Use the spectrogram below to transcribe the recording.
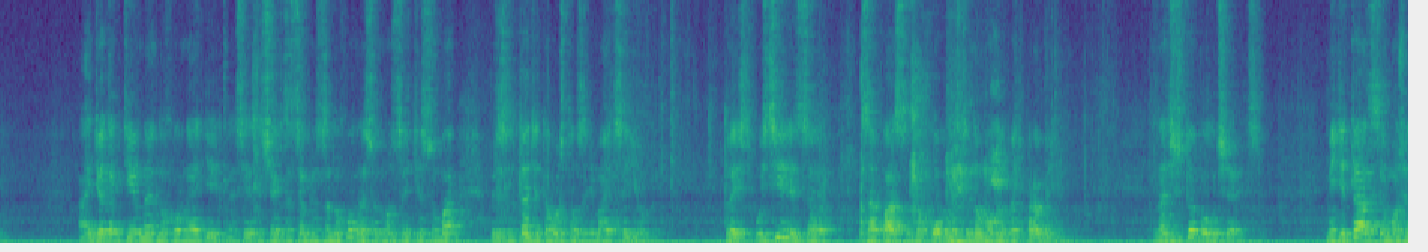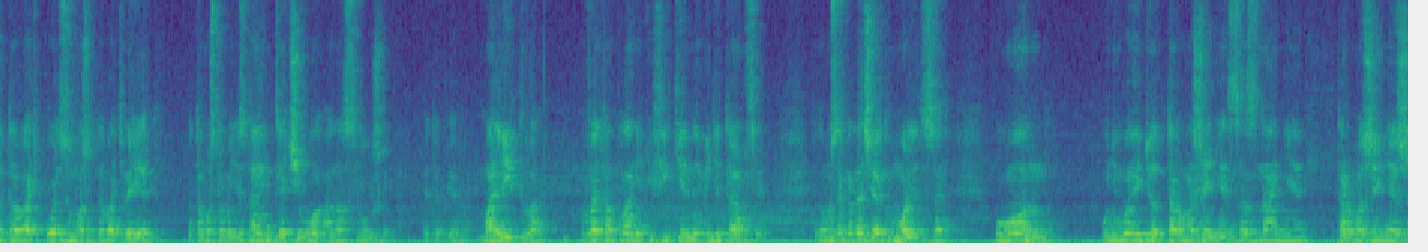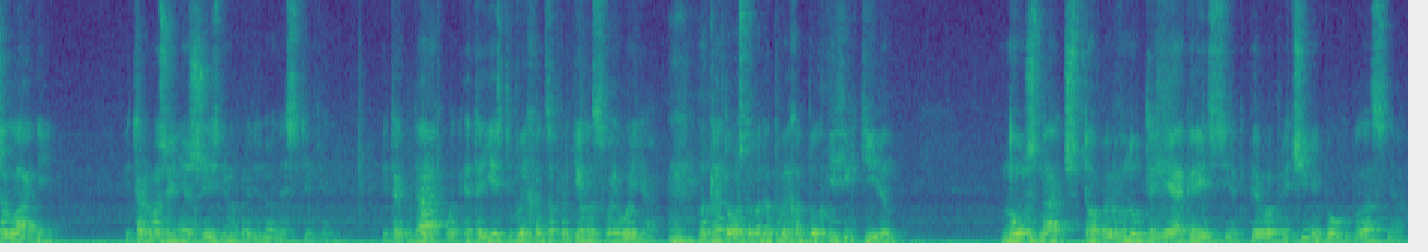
А идет активная духовная деятельность. Если человек зацеплен за духовность, он может сойти с ума в результате того, что он занимается йогой. То есть усилится запас духовности, но могут быть проблемы. Значит, что получается? Медитация может давать пользу, может давать вред, потому что мы не знаем, для чего она служит. Это первое. Молитва в этом плане эффективная медитация. Потому что когда человек молится, он, у него идет торможение сознания, торможение желаний и торможение жизни в определенной степени. И тогда вот это есть выход за пределы своего «я». Но для того, чтобы этот выход был эффективен, нужно, чтобы внутренняя агрессия к первопричине Богу была снята.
